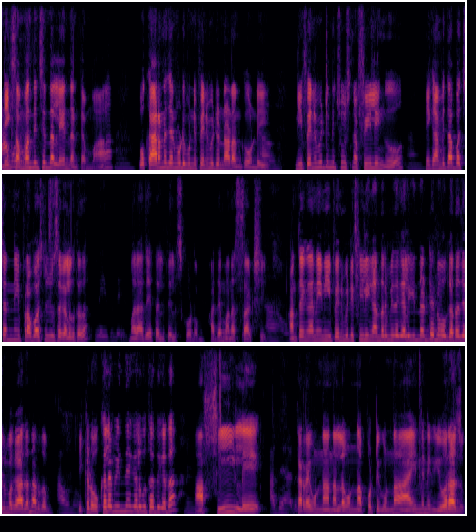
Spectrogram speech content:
నీకు సంబంధించిందా లేదంటే అమ్మా ఓ కారణ జన్ముడు ఇప్పుడు నీ పెనిమిటి ఉన్నాడు అనుకోండి నీ పెనిమిటిని చూసిన ఫీలింగ్ నీకు అమితాబ్ బచ్చన్ని ప్రభాస్ని చూసగలుగుతుందా లేదు లేదు. మరి అదే తల్లి తెలుసుకోవడం అదే మనస్సాక్షి. అంతేగాని నీ పెనిమిటి ఫీలింగ్ అందరి మీద కలిగిందంటే నువ్వు గత జన్మ కాదని అర్థం. ఇక్కడ ఒకరి మీదే కలుగుతుంది కదా ఆ ఫీలే. కర్రగున్నా నల్లగున్నా పొట్టిగున్నా ఆయన్నే నీకు యువరాజు.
